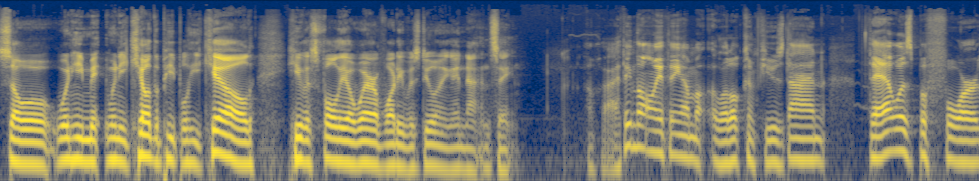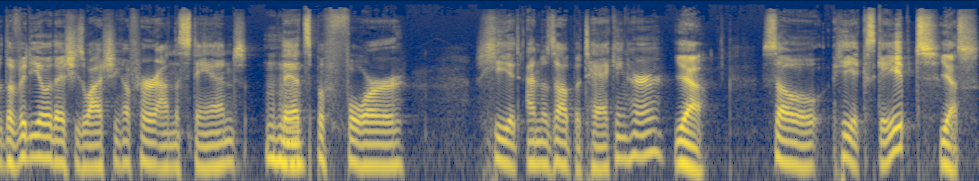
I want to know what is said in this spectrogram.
So when he when he killed the people he killed, he was fully aware of what he was doing and not insane. Okay. I think the only thing I'm a little confused on that was before the video that she's watching of her on the stand. Mhm. That's before he had ends up attacking her. yeah, So he escaped. yes,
